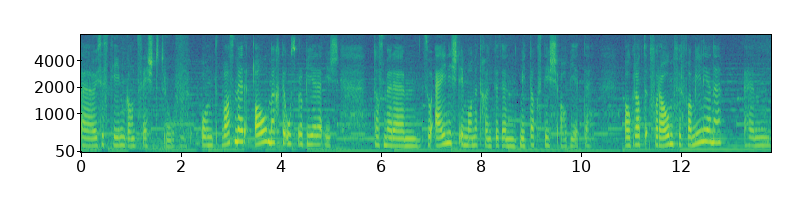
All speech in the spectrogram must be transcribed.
äh, unser Team ganz fest drauf. Und was wir auch möchten ausprobieren ist, dass wir ähm, so einmal im Monat könnten den Mittagstisch anbieten Auch gerade vor allem für Familien, ähm,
